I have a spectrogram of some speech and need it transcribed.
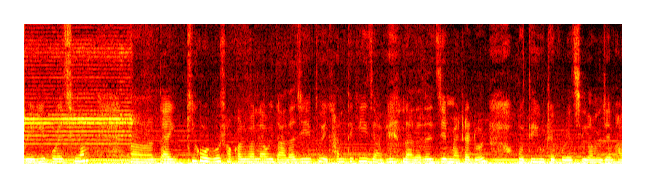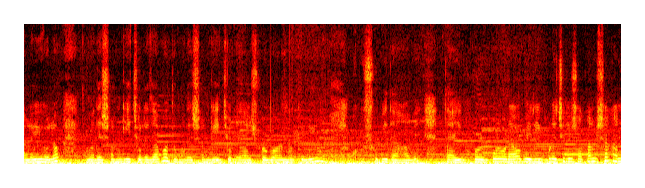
বেরিয়ে পড়েছিলাম। তাই কি করব? সকালবেলা ওই দাদা যেহেতু এখান থেকেই যাবে, দাদাদের যে ম্যাটাডোর ওতেই উঠে পড়েছিলাম যে ভালোই হলো। তোমাদের সঙ্গেই চলে যাব, তোমাদের সঙ্গেই চলে আসব বর্ণকে নিয়েও। খুব সুবিধা হবে। তাই ভোর ভোর ওরাও বেরিয়ে পড়েছিল সকাল সকাল,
